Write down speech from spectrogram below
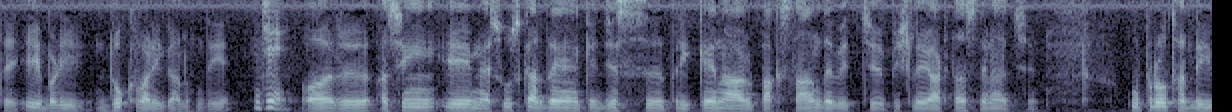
ਤੇ ਇਹ ਬੜੀ ਦੁੱਖ ਵਾਲੀ ਗੱਲ ਹੁੰਦੀ ਹੈ। ਜੀ। ਔਰ ਅਸੀਂ ਇਹ ਮਹਿਸੂਸ ਕਰਦੇ ਹਾਂ ਕਿ ਜਿਸ ਤਰੀਕੇ ਨਾਲ ਪਾਕਿਸਤਾਨ ਦੇ ਵਿੱਚ ਪਿਛਲੇ 8-10 ਦਿਨਾਂ 'ਚ ਉਪਰੋਂ ਥੱਲੀ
